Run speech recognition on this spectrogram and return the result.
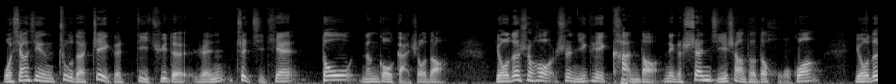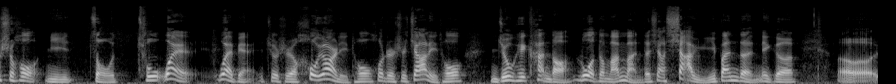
我相信住在这个地区的人这几天都能够感受到，有的时候是你可以看到那个山脊上头的火光，有的时候你走出外外边，就是后院里头或者是家里头，你就可以看到落得满满的像下雨一般的那个呃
